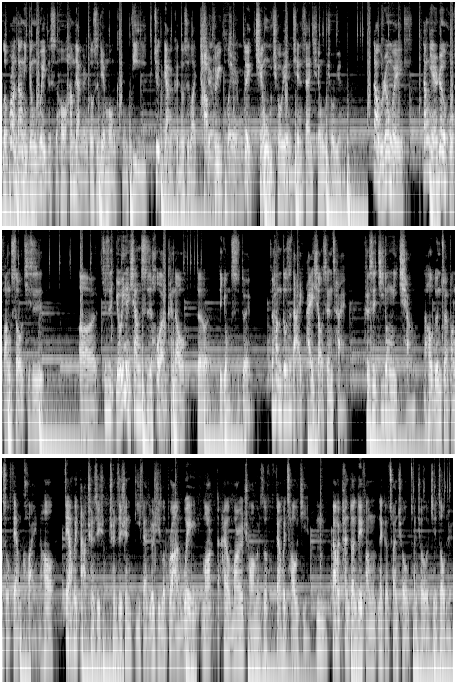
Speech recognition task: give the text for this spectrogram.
LeBron 当年跟 Wade 的时候，他们两个人都是联盟可能第一，就两个可能都是 like top three player，对，前五球员，前三、前五球员。那我认为当年热火防守其实，呃，就是有一点像是后来看到的的勇士队，就他们都是打矮小身材。可是机动力强，然后轮转防守非常快，然后非常会打 transition transition defense，尤其 LeBron、Wade、Mar 还有 Mario Chalmers 都非常会抄截，嗯，非常会判断对方那个传球传球节奏的人。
